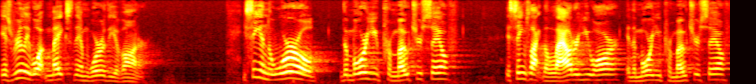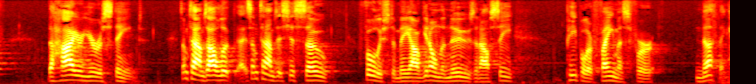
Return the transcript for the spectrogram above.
is really what makes them worthy of honor. You see, in the world, the more you promote yourself, it seems like the louder you are and the more you promote yourself, the higher you're esteemed. Sometimes I'll look, sometimes it's just so foolish to me. I'll get on the news and I'll see people are famous for nothing.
